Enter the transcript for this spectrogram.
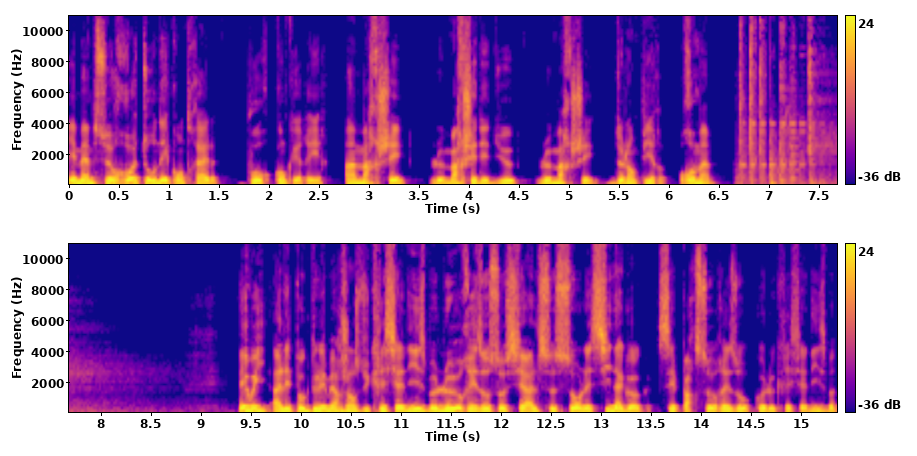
et même se retourner contre elle pour conquérir un marché, le marché des dieux, le marché de l'Empire romain. Et oui, à l'époque de l'émergence du christianisme, le réseau social, ce sont les synagogues. C'est par ce réseau que le christianisme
